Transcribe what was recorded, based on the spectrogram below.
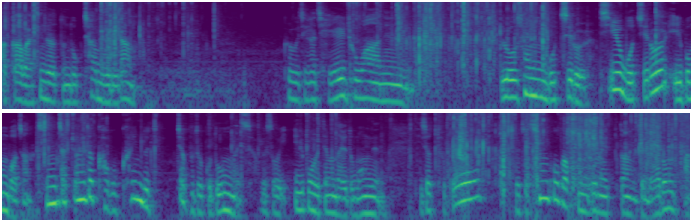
아까 말씀드렸던 녹차물이랑 그리고 제가 제일 좋아하는 로손 모찌롤 CU 모찌롤 일본 버전. 진짜 쫀득하고 크림도 진짜 부드럽고 너무 맛있어요. 그래서 일본 올 때마다 얘도 먹는 디저트고 제 친구가 궁금했던 이제 메론빵.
